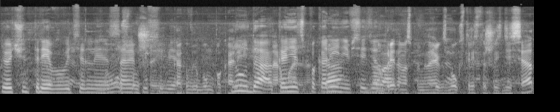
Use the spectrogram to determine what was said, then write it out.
и очень требовательные Ну, сами слушай, по себе. как в любом поколении. Ну да, нормально. конец поколения, Да. все Но дела. при этом вспоминаю Xbox 360.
